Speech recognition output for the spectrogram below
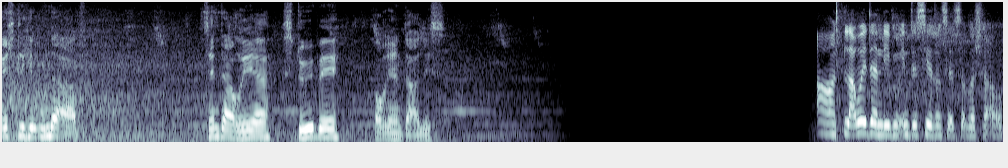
östliche Unterart. Centaurea stöbe orientalis. Ah, blaue daneben interessiert uns jetzt aber schon auch.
